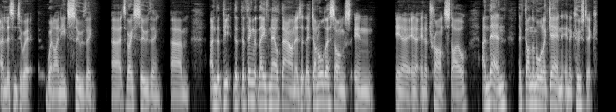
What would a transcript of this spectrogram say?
and listen to it when I need soothing. Uh, it's very soothing. Um, and the, the, the thing that they've nailed down is that they've done all their songs in in a, in a, in a trance style, and then they've done them all again in acoustic.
